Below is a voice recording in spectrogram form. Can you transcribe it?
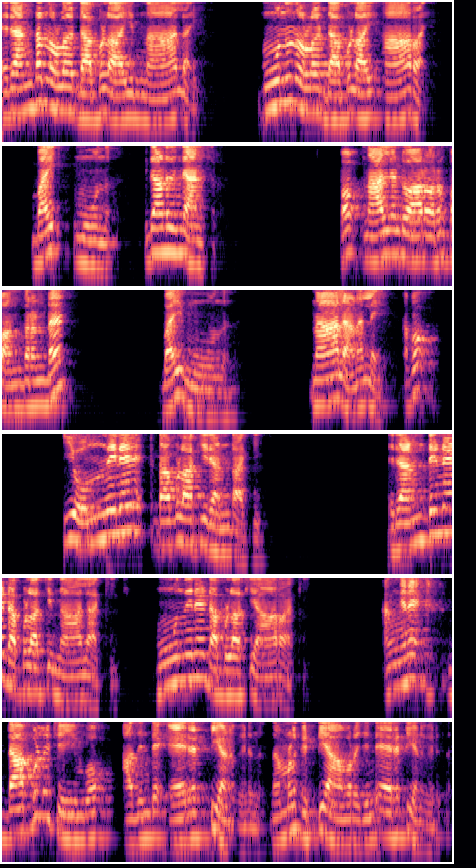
രണ്ടെന്നുള്ളത് ഡബിൾ ആയി നാലായി. മൂന്നെന്നുള്ളത് ഡബിൾ ആയി ആറായി ബൈ മൂന്ന്. ഇതാണ് ഇതിന്റെ ആൻസർ അപ്പൊ നാല് രണ്ടും ആറും ആറും പന്ത്രണ്ട് ബൈ മൂന്ന്. നാലാണ് അല്ലേ അപ്പൊ ഈ ഒന്നിനെ ഡബിൾ ആക്കി രണ്ടാക്കി. രണ്ടിനെ ഡബിൾ ആക്കി നാലാക്കി. മൂന്നിനെ ഡബിൾ ആക്കി ആറാക്കി. അങ്ങനെ ഡബിൾ ചെയ്യുമ്പോൾ അതിന്റെ ഇരട്ടിയാണ് വരുന്നത്. നമ്മൾ കിട്ടിയ ആവറേജിന്റെ ഇരട്ടിയാണ് വരുന്നത്.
